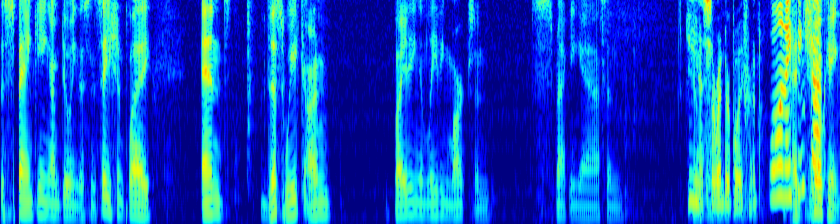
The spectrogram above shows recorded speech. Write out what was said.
the spanking. I'm doing the sensation play. And this week, I'm biting and leaving marks and smacking ass and being a surrender boyfriend Well, and I and think choking.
